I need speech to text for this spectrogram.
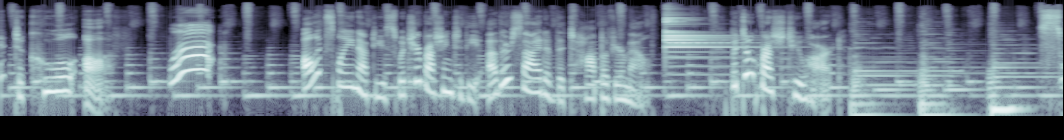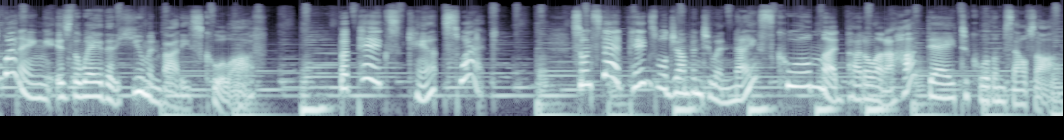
it to cool off. What? I'll explain after you switch your brushing to the other side of the top of your mouth. But don't brush too hard. Sweating is the way that human bodies cool off. But pigs can't sweat. So instead, pigs will jump into a nice, cool mud puddle on a hot day to cool themselves off.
